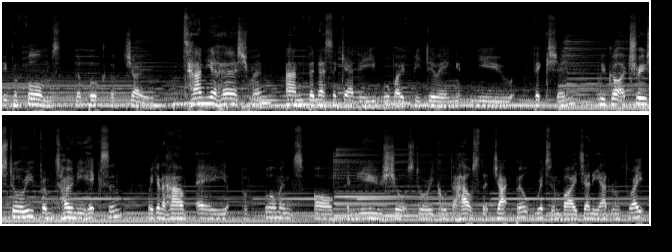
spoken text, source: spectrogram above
who performs the Book of Job. Tania Hershman and Vanessa Gebbie will both be doing new fiction. We've got a true story from Tony Hickson. We're going to have a performance of a new short story called The House That Jack Built, written by Jenny Adamthwaite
